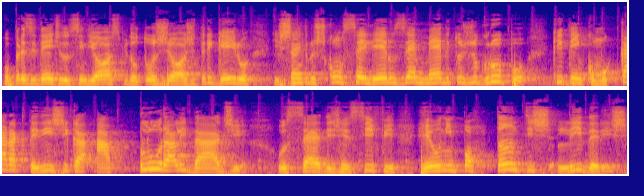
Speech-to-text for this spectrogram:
O presidente do Sindiosp, Dr. Jorge Trigueiro, está entre os conselheiros eméritos do grupo, que tem como característica a pluralidade. O SEDES Recife reúne importantes líderes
